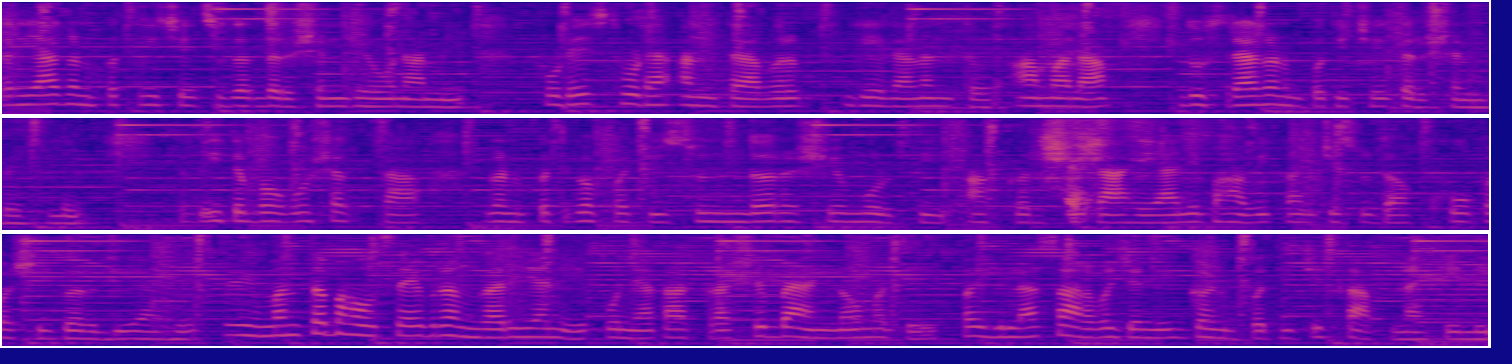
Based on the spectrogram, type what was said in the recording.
तर या गणपतीचे सुद्धा दर्शन घेऊन आम्ही पुढेच थोड्या अंतरावर गेल्यानंतर आम्हाला दुसऱ्या गणपतीचे दर्शन भेटले. तर इथे बघू शकता गणपती बाप्पाची सुंदर अशी मूर्ती आकर्षित आहे आणि भाविकांची सुद्धा खूप अशी गर्दी आहे. श्रीमंत भाऊसाहेब रंगारी यांनी पुण्यात अठराशे ब्याण्णवमध्ये पहिला सार्वजनिक गणपतीची स्थापना केली.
